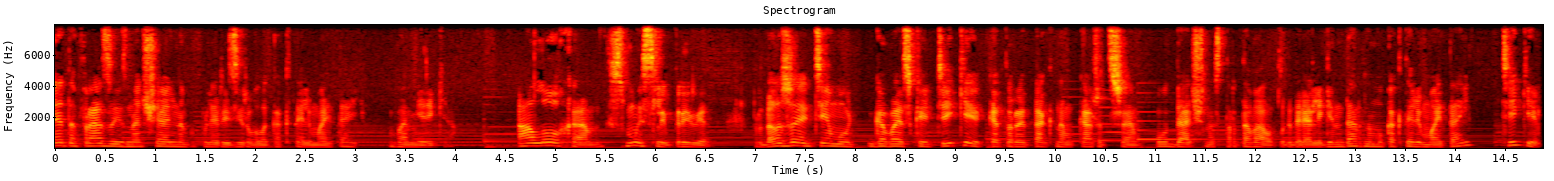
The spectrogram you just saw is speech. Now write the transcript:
Эта фраза изначально популяризировала коктейль майтай в Америке. Алоха, в смысле привет. Продолжая тему гавайской теки, которая так нам кажется удачно стартовал благодаря легендарному коктейлю Майтай, теки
